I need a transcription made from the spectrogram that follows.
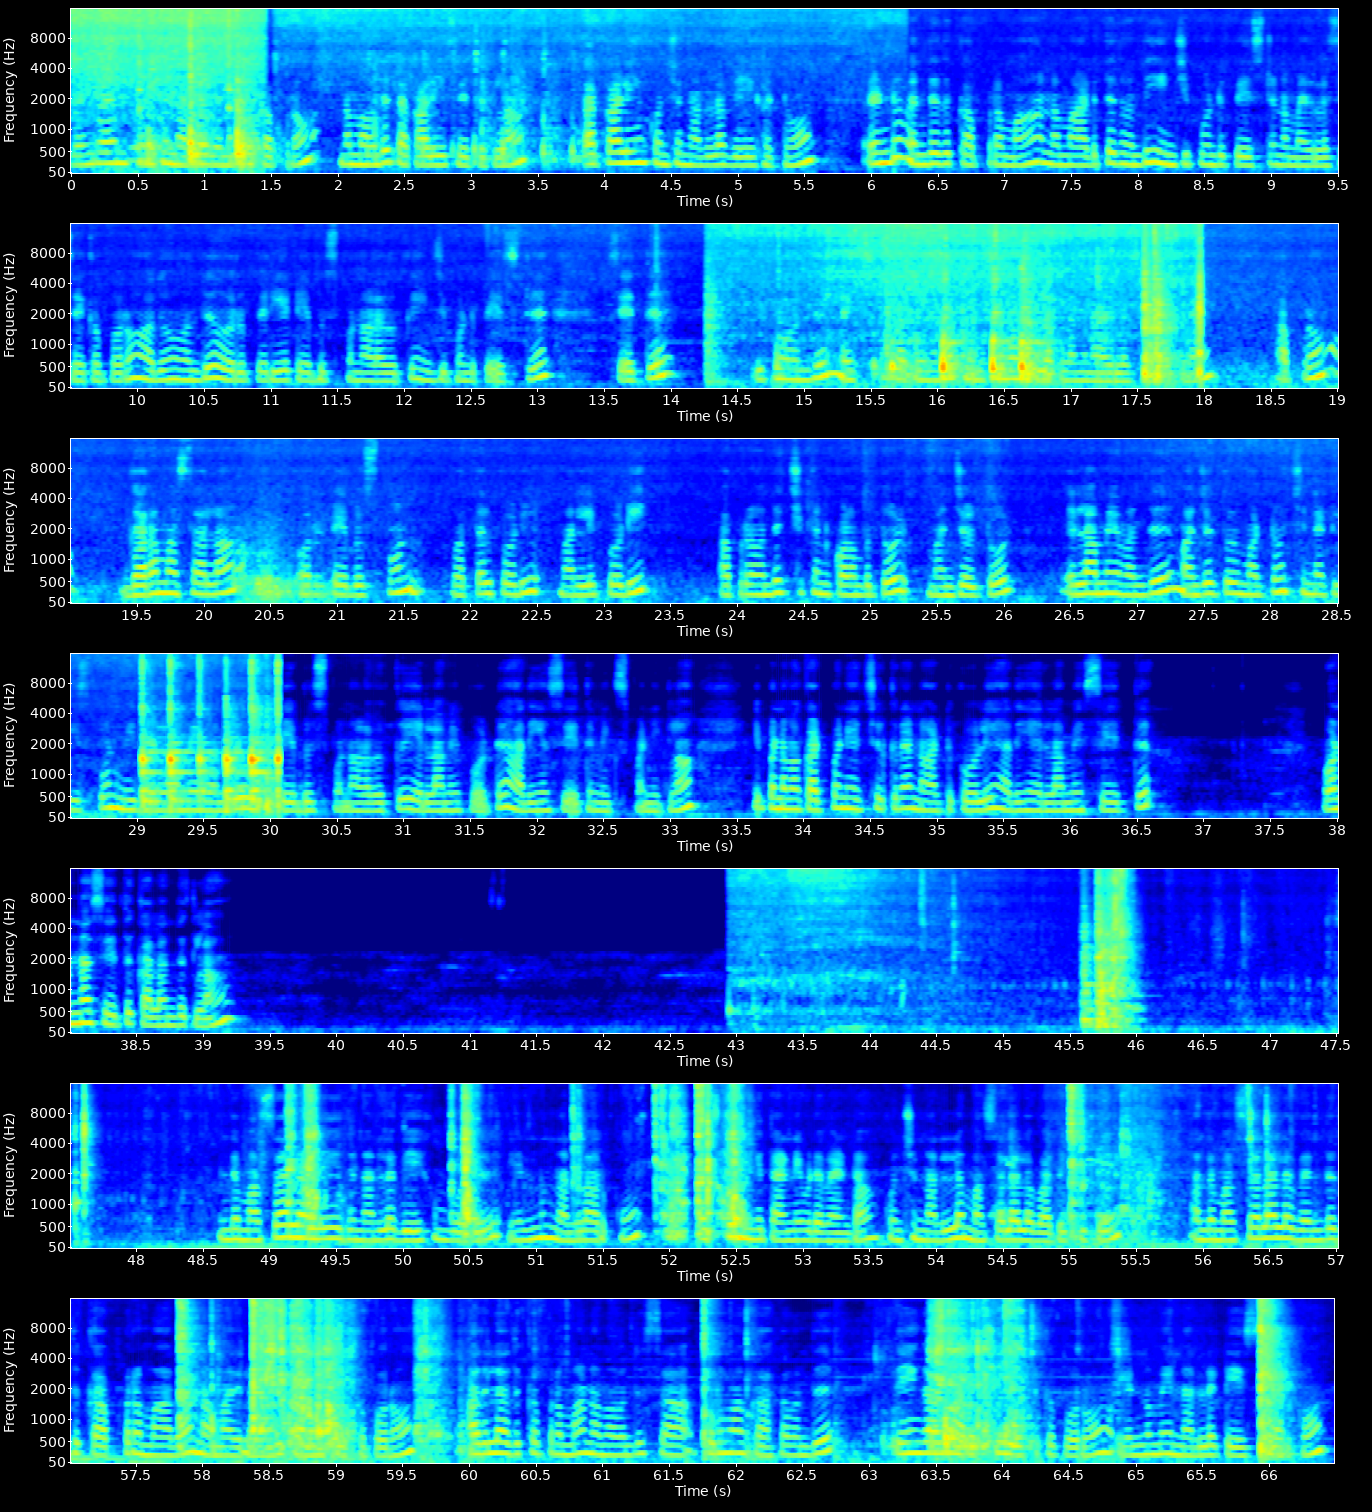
வெங்காயம் கொஞ்சம் நல்லா வெந்ததுக்கப்புறம் நம்ம வந்து தக்காளியை சேர்த்துக்கலாம். தக்காளியும் கொஞ்சம் நல்லா வேகட்டும். ரெண்டும் வெந்ததுக்கப்புறமா நம்ம அடுத்தது வந்து இஞ்சி பூண்டு பேஸ்ட்டு நம்ம இதில் சேர்க்க போகிறோம் அதுவும் வந்து ஒரு பெரிய டேபிள் ஸ்பூன் அளவுக்கு இஞ்சி பூண்டு பேஸ்ட்டு சேர்த்து இப்போ வந்து நெக்ஸ்ட் பார்த்திங்கன்னா கொஞ்சமாக உருளைக்கிழங்கு நான் இதில் சேர்த்துக்கிறேன். அப்புறம் கரம் மசாலா ஒரு டேபிள் ஸ்பூன் வத்தல் பொடி மல்லிப்பொடி அப்புறம் வந்து சிக்கன் குழம்புத்தூள் மஞ்சள் தூள் எல்லாமே வந்து மஞ்சள் தூள் மட்டும் சின்ன டீஸ்பூன் மீதி எல்லாமே வந்து ஒரு டேபிள் ஸ்பூன் அளவுக்கு எல்லாமே போட்டு அதையும் சேர்த்து மிக்ஸ் பண்ணிக்கலாம். இப்போ நம்ம கட் பண்ணி வச்சுருக்கிற நாட்டுக்கோழி அதையும் எல்லாமே சேர்த்து ஒன்றா சேர்த்து கலந்துக்கலாம். இந்த மசாலாலே இது நல்லா வேகும்போது இன்னும் நல்லாயிருக்கும் ஃபஸ்ட்டு நீங்கள் தண்ணி விட வேண்டாம். கொஞ்சம் நல்ல மசாலாவில் வதக்கிட்டு அந்த மசாலாவில் வெந்ததுக்கு அப்புறமா தான் நம்ம அதில் வந்து தண்ணி சேர்க்க போகிறோம் அதில் அதுக்கப்புறமா நம்ம வந்து சா குருமாக்காக வந்து தேங்காயும் அரைச்சி எடுத்துக்க போகிறோம் இன்னுமே நல்ல டேஸ்ட்டாக இருக்கும்.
